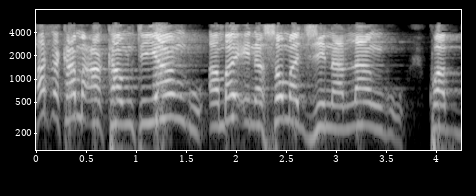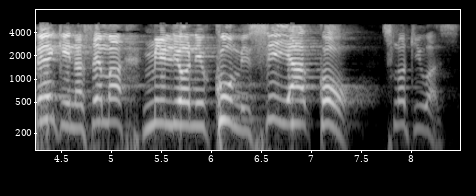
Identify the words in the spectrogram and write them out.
Hata kama akaunti yangu ambayo inasoma jina langu kwa benki inasema milioni kumi si yako. It's not yours.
